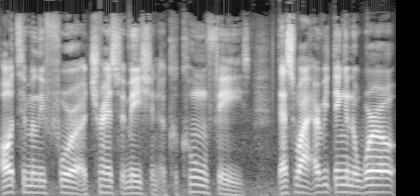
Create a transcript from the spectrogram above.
ultimately for a transformation, a cocoon phase. That's why everything in the world,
